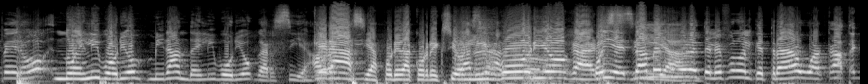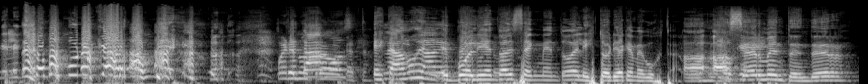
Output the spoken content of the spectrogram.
pero no es Liborio Miranda, es Liborio García. Gracias por la corrección, Liborio García. Oye, dame el número de teléfono del que trae aguacate, que le quiero comunicar también. bueno, estábamos, volviendo al segmento de la historia que me gusta. A, Hacerme entender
